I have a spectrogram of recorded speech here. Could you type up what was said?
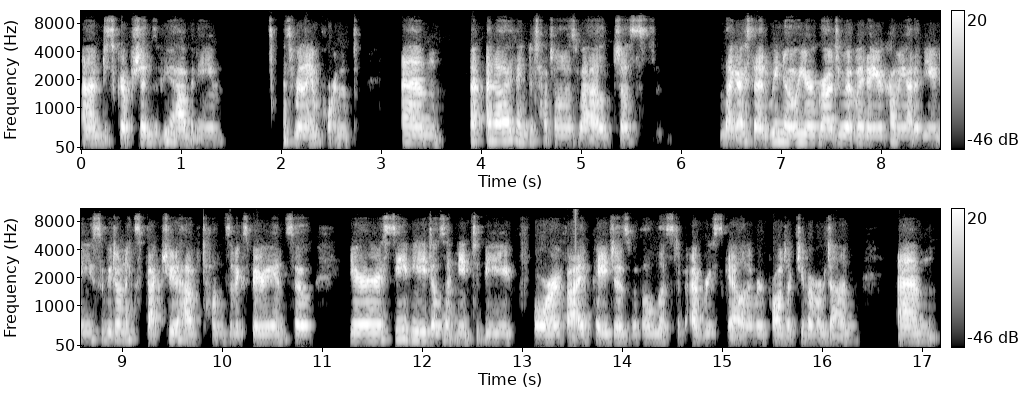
um, descriptions, if you have any, is really important. Um, another thing to touch on as well, just like I said, we know you're a graduate, we know you're coming out of uni, so we don't expect you to have tons of experience. So your CV doesn't need to be four or five pages with a list of every skill and every project you've ever done um,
